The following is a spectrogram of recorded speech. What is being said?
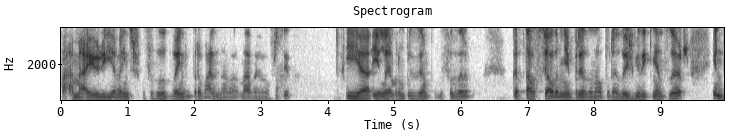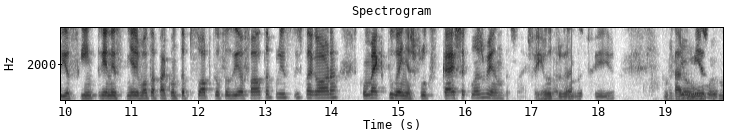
a maioria vem, de, tudo vem do trabalho, nada, nada é oferecido. E, uh, e lembro-me, por exemplo, de fazer capital social da minha empresa na altura era 2.500 euros, e no dia seguinte peguei nesse dinheiro e volta para a conta pessoal porque ele fazia falta, por isso isto agora, como é que tu ganhas fluxo de caixa com as vendas? É? Isto é outro grande desafio, começar o, mesmo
